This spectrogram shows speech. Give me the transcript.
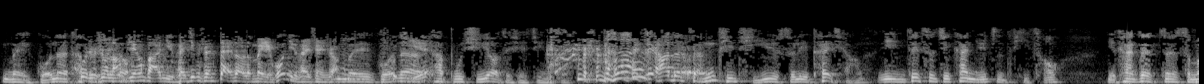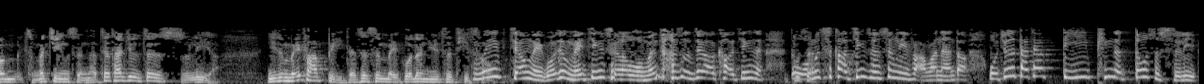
美国呢，或者说郎平把女排精神带到了美国女排身上。美国呢，他不需要这些精神，他的整体体育实力太强了。你这次去看女子体操。你看这这什么什么精神呢？这他就是这是实力啊！你是没法比的，这是美国的女子体操。怎么一讲美国就没精神了？我们当时就要靠精神，我们是靠精神胜利法吗？难道？我觉得大家第一拼的都是实力，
